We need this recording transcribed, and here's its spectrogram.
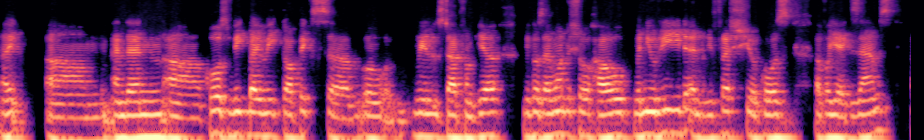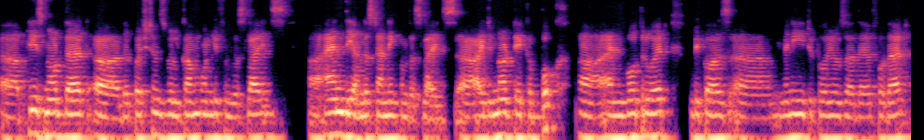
Right. Um, and then uh, course week by week topics, uh, we'll start from here because I want to show how when you read and refresh your course uh, for your exams, uh, please note that uh, the questions will come only from the slides uh, and the understanding from the slides. I did not take a book and go through it because many tutorials are there for that.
